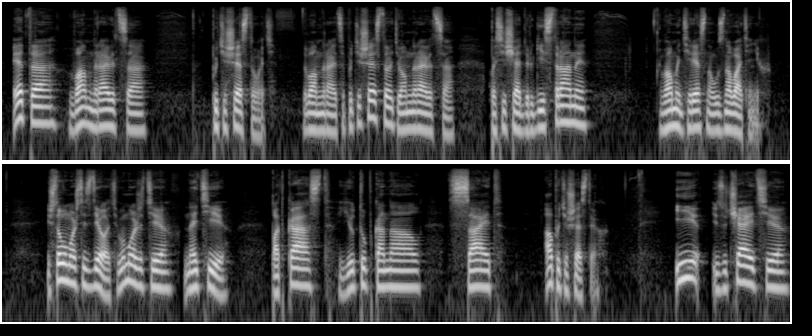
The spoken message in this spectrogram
— это вам нравится путешествовать. Вам нравится путешествовать, вам нравится посещать другие страны, вам интересно узнавать о них. И что вы можете сделать? Вы можете найти подкаст, YouTube-канал, сайт о путешествиях. И изучаете,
